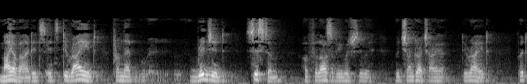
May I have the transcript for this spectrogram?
Mayavad, it's, it's derived from that rigid system of philosophy which, which Shankaracharya derived. But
